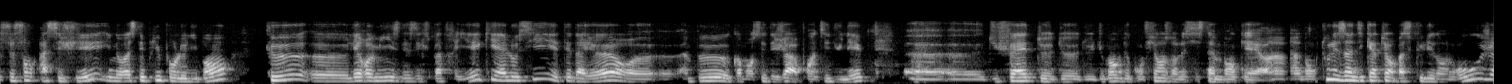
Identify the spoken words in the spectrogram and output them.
se sont asséchées. Il ne restait plus pour le Liban que euh, les remises des expatriés, qui elles aussi étaient d'ailleurs euh, un peu commencé déjà à pointer du nez euh, du fait du manque de confiance dans le système bancaire. Hein. Donc tous les indicateurs basculaient dans le rouge,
